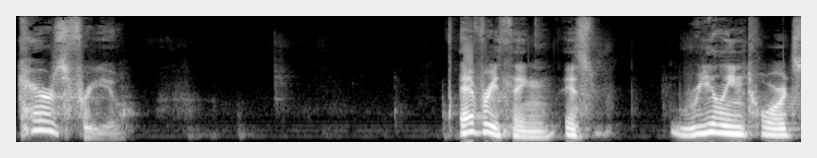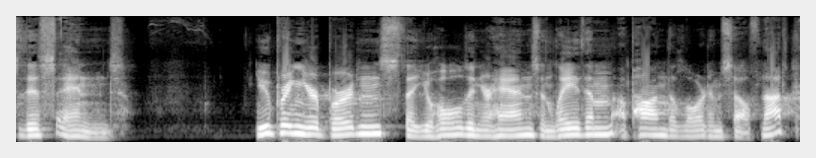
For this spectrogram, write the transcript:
cares for you. Everything is reeling towards this end. You bring your burdens that you hold in your hands and lay them upon the Lord Himself. Not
